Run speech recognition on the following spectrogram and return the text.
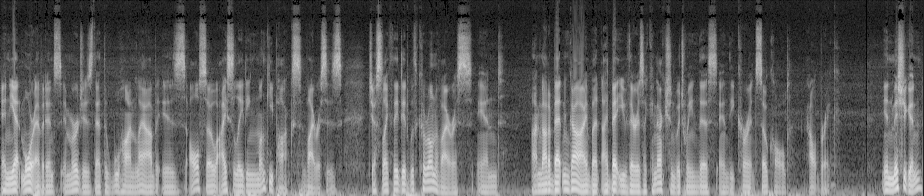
And yet, more evidence emerges that the Wuhan lab is also isolating monkeypox viruses, just like they did with coronavirus. And I'm not a betting guy, but I bet you there is a connection between this and the current so called outbreak. In Michigan,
